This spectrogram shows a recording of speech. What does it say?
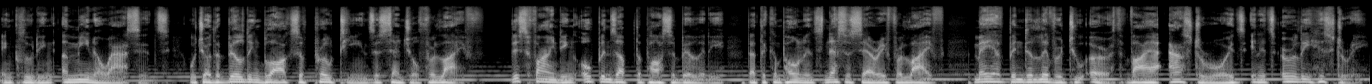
including amino acids, which are the building blocks of proteins essential for life. This finding opens up the possibility that the components necessary for life may have been delivered to Earth via asteroids in its early history.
